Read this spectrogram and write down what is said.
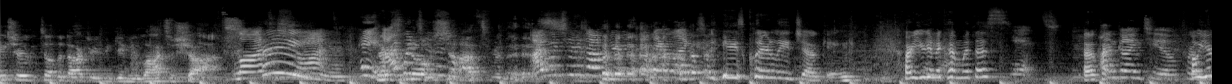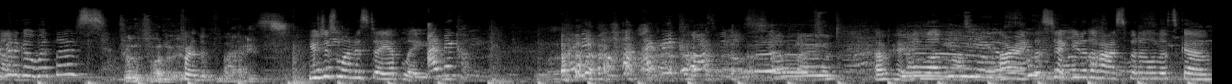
make sure to tell the doctor to give you lots of shots. Lots Hey! of shots. Hey, There's I went no to the shots for this. I went to the doctors and they were like, He's clearly joking. Are you gonna come with us? Yes. Okay. I'm going to. For oh, you're fun. gonna go with us? for the fun of it. For the fun. Nice. You just want to stay up late. I make. I make, I make hospitals so. Okay. I love hospitals. All right, let's take you to the hospital. Let's go.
